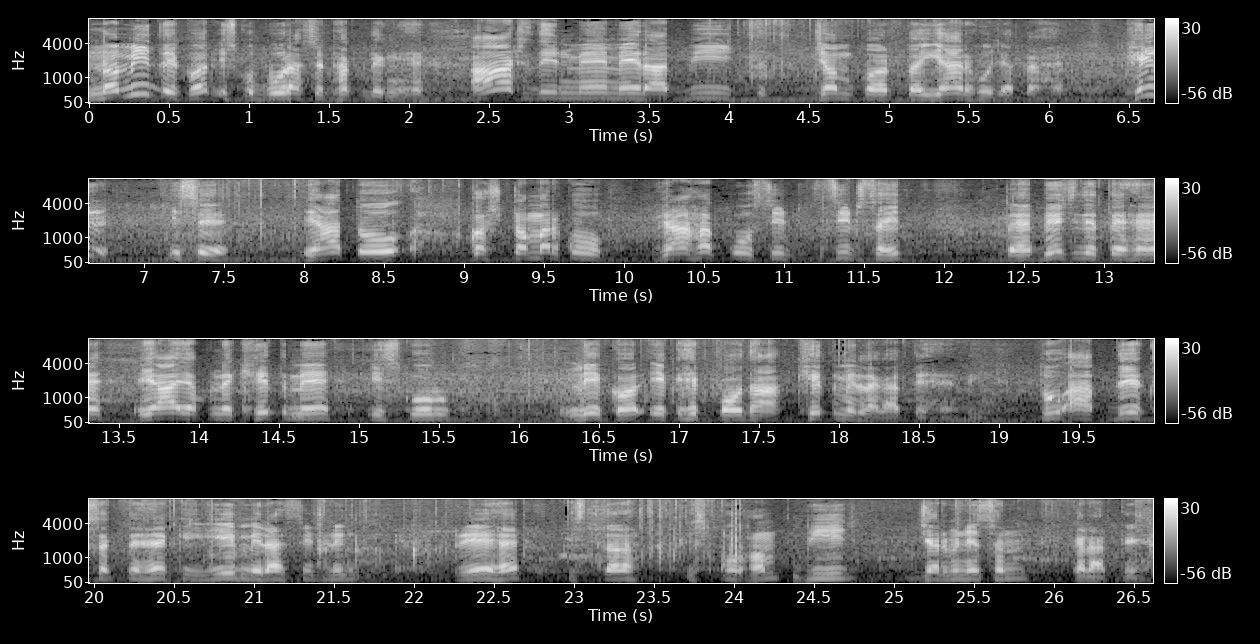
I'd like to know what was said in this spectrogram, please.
नमी देकर इसको बोरा से ढक देंगे हैं। आठ दिन में मेरा बीज जमकर तैयार हो जाता है। फिर इसे, या तो कस्टमर को, ग्राहक को सीड सीड सहित बेच देते हैं या अपने खेत में इसको लेकर एक एक पौधा खेत में लगाते हैं तो आप देख सकते हैं कि ये मेरा सीडलिंग ट्रे है। इस तरह इसको हम बीज जर्मिनेशन कराते हैं।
